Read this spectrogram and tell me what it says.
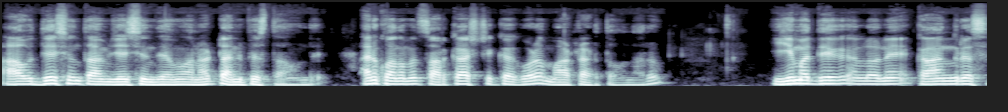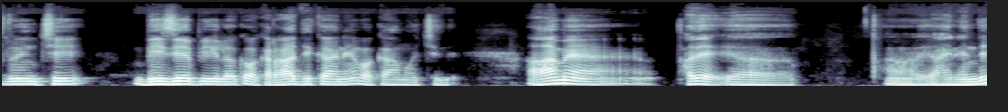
ఆ ఉద్దేశంతో ఆమె చేసిందేమో అన్నట్టు అనిపిస్తూ ఉంది అని కొంతమంది సర్కాస్టిక్గా కూడా మాట్లాడుతూ ఉన్నారు. ఈ మధ్యలోనే కాంగ్రెస్ నుంచి బీజేపీలోకి ఒక రాధిక అనే ఒక ఆమె వచ్చింది. ఆమె అదే ఆయన ఏంది?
